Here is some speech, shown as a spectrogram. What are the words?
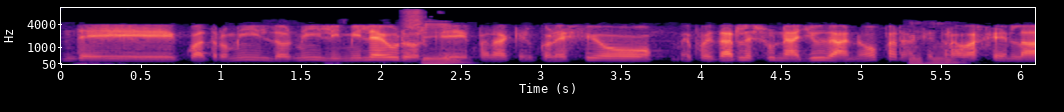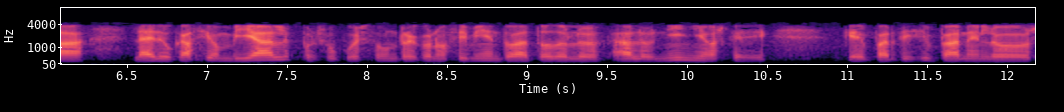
de 4.000, 2.000 y 1.000 euros para que el colegio, pues darles una ayuda, ¿no? Para que trabajen la, la educación vial, por supuesto un reconocimiento a todos los, a los niños que, que participan en los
